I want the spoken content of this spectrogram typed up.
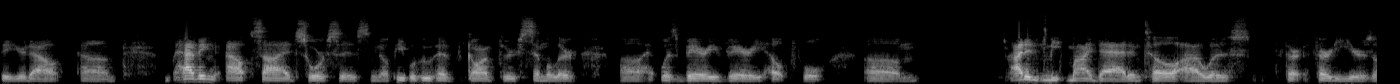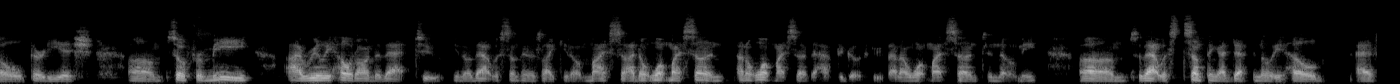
figured out. Um, having outside sources, you know, people who have gone through similar uh, was very, very helpful. Um, I didn't meet my dad until I was 30 years old, 30 ish. Um, so for me, I really held on to that too. You know, that was something that was like, you know, my son, I don't want my son, I don't want my son to have to go through that. I want my son to know me. Um, so that was something I definitely held as,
